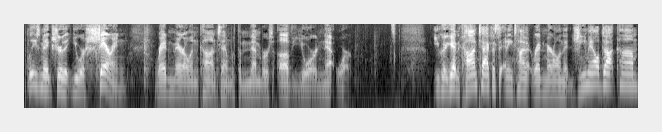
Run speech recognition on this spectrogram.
Please make sure that you are sharing Red Maryland content with the members of your network. You can again contact us at any time at redmaryland at gmail.com.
